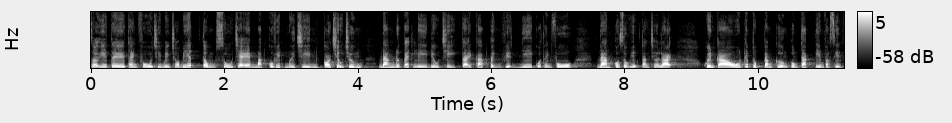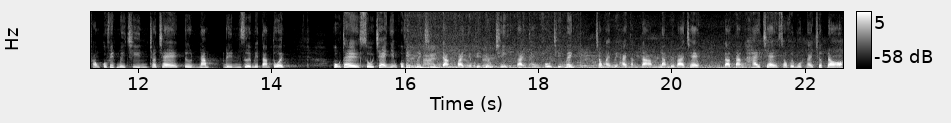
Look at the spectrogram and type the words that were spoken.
Sở Y tế thành phố Hồ Chí Minh cho biết tổng số trẻ em mắc COVID-19 có triệu chứng đang được cách ly điều trị tại các bệnh viện nhi của thành phố đang có dấu hiệu tăng trở lại. Khuyên cáo tiếp tục tăng cường công tác tiêm vaccine phòng COVID-19 cho trẻ từ 5 đến dưới 18 tuổi. Cụ thể, số trẻ nhiễm COVID-19 đang phải nhập viện điều trị tại thành phố Hồ Chí Minh trong ngày 12 tháng 8 là 13 trẻ, đã tăng 2 trẻ so với một ngày trước đó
